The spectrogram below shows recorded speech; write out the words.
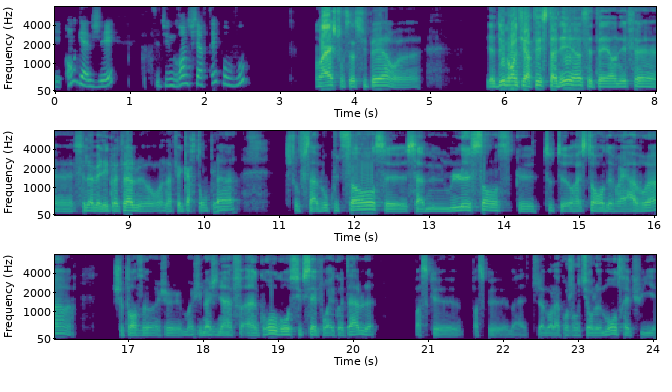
et engagées. C'est une grande fierté pour vous? Ouais, je trouve ça super. Euh. Il y a deux grandes fiertés cette année. Hein. C'était en effet euh, ce label Écotable, on a fait carton plein. Je trouve ça a beaucoup de sens, euh, ça le sens que tout restaurant devrait avoir. Je pense, euh, moi j'imagine un, gros gros succès pour Écotable parce que parce que bah, tout d'abord la conjoncture le montre et puis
